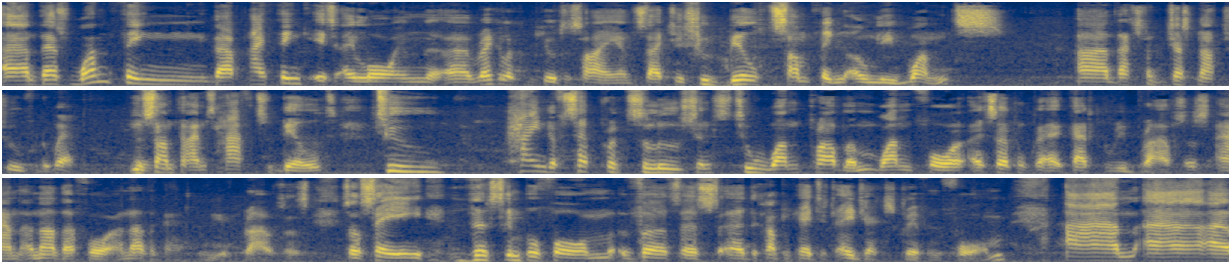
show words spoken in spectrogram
uh, there's one thing that I think is a law in uh, regular computer science that you should build something only once. Uh, that's not, just not true for the web. You sometimes have to build two kind of separate solutions to one problem, one for a certain category of browsers and another for another category of browsers. So saying the simple form versus uh, the complicated Ajax-driven form. And uh,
